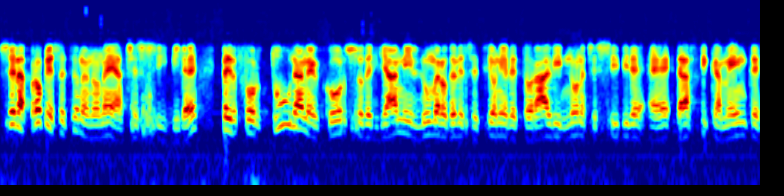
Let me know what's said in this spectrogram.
Se la propria sezione non è accessibile, per fortuna nel corso degli anni il numero delle sezioni elettorali non accessibili è drasticamente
